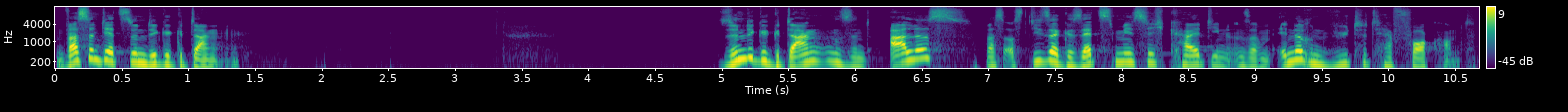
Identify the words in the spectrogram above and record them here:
Und was sind jetzt sündige Gedanken? Sündige Gedanken sind alles, was aus dieser Gesetzmäßigkeit, die in unserem Inneren wütet, hervorkommt.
